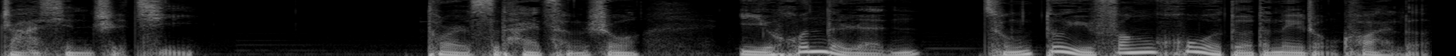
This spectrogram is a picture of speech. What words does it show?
扎心至极。托尔斯泰曾说：“已婚的人从对方获得的那种快乐，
